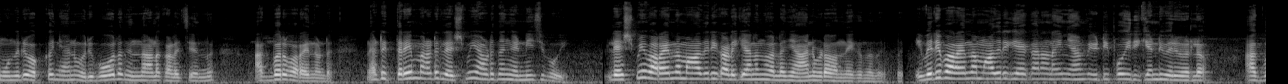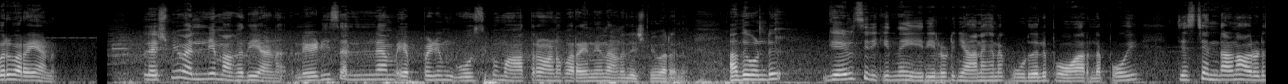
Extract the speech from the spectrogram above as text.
മൂന്നിലും ഒക്കെ ഞാൻ ഒരുപോലെ നിന്നാണ് കളിച്ചതെന്ന് അക്ബർ പറയുന്നുണ്ട്. എന്നിട്ട് ഇത്രയും പറഞ്ഞിട്ട് ലക്ഷ്മി അവിടെ നിന്ന് എണ്ണീച്ച് പോയി. ലക്ഷ്മി പറയുന്ന മാതിരി കളിക്കാനൊന്നുമല്ല ഞാനിവിടെ വന്നേക്കുന്നത്. ഇവർ പറയുന്ന മാതിരി കേൾക്കാനാണെങ്കിൽ ഞാൻ വീട്ടിൽ പോയി ഇരിക്കേണ്ടി വരുമല്ലോ അക്ബർ പറയാണ്. ലക്ഷ്മി വലിയ മഹതിയാണ്. ലേഡീസ് എല്ലാം എപ്പോഴും ഗോസിപ്പ് മാത്രമാണ് പറയുന്നതെന്നാണ് ലക്ഷ്മി പറയുന്നത്. അതുകൊണ്ട് ഗേൾസ് ഇരിക്കുന്ന ഏരിയയിലോട്ട് ഞാനങ്ങനെ കൂടുതൽ പോകാറില്ല പോയി ജസ്റ്റ് എന്താണോ അവരോട്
